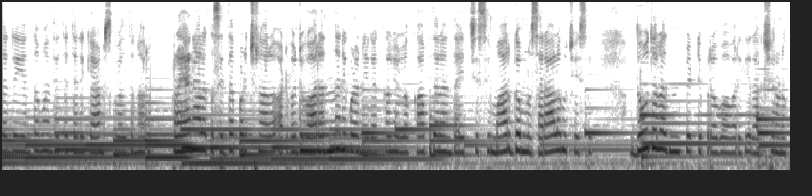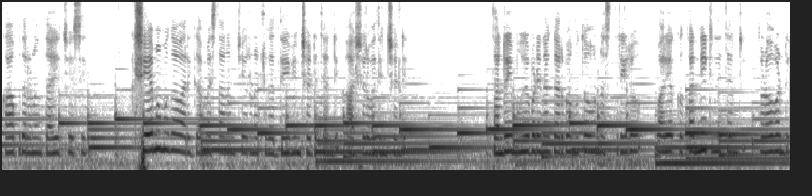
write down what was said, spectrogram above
తండ్రి ఎంతమంది అయితే తండ్రి క్యాంప్స్కి వెళ్తున్నారు ప్రయాణాలకు సిద్ధపడుచున్నారు అటువంటి వారందరినీ కూడా నీ రెక్కల నీళ్ళు కాపుదలను దయచేసి మార్గంను సరళము చేసి దూతలను పెట్టి ప్రభు వారికి రక్షణను కాపుదలను దయచేసి క్షేమముగా వారి గమ్యస్థానం చేరినట్లుగా దీవించండి తండ్రి ఆశీర్వదించండి. తండ్రి మూయబడిన గర్భముతో ఉన్న స్త్రీలు వారి యొక్క కన్నీటిని తండ్రి తుడవండి.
